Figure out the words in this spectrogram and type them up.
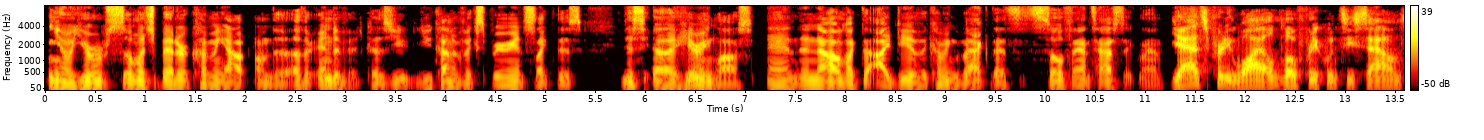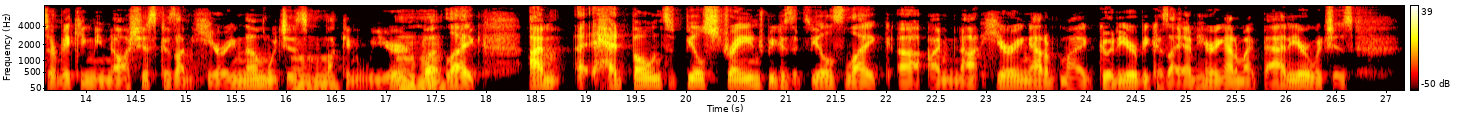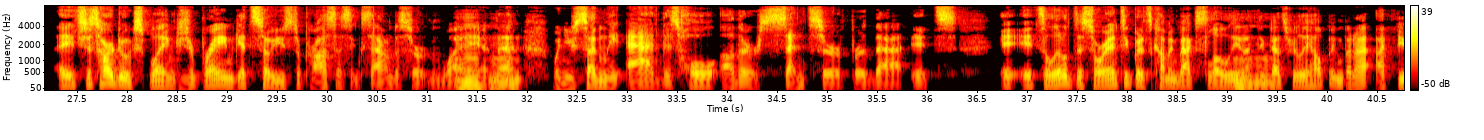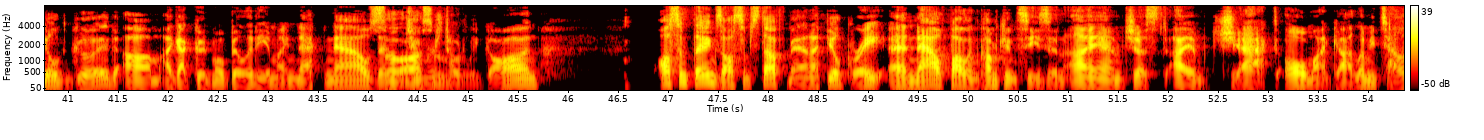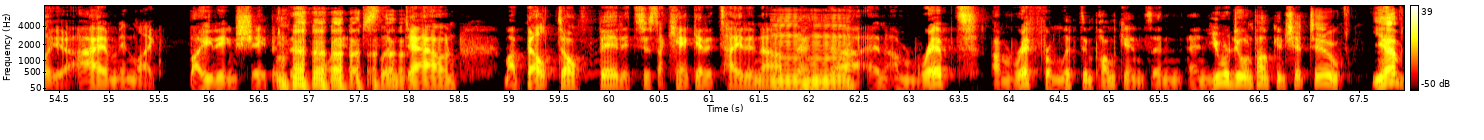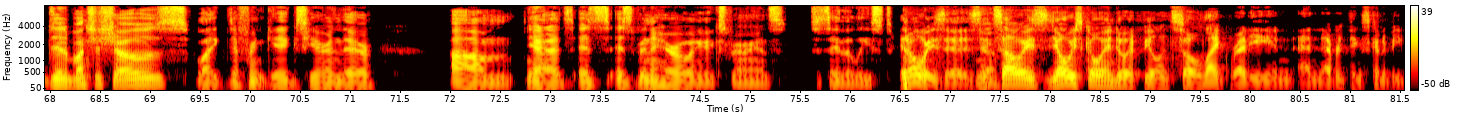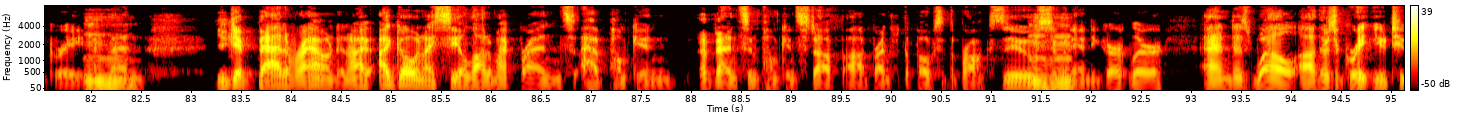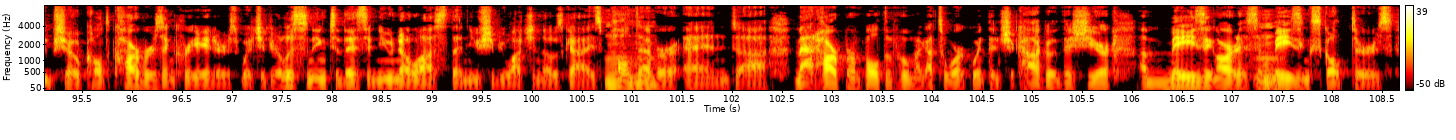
you know you're so much better coming out on the other end of it because you you kind of experience like this this uh, hearing loss, and and now like the idea of it coming back, that's so fantastic, man. Yeah, it's pretty wild. Low frequency sounds are making me nauseous because I'm hearing them, which is Mhm. fucking weird. But like, I'm uh, headphones feel strange because it feels like uh, I'm not hearing out of my good ear because I am hearing out of my bad ear, which is it's just hard to explain because your brain gets so used to processing sound a certain way, Mhm. and then when you suddenly add this whole other sensor for that, it's it, it's a little disorienting, but it's coming back slowly, and I think Mhm. that's really helping. But I, I feel good. Um, I got good mobility in my neck now. The So tumor's awesome. totally gone. Awesome things, awesome stuff, man. I feel great. And now, following pumpkin season, I am just, I am jacked. Oh my god, let me tell you, I am in like fighting shape at this point. I'm slimmed down. My belt don't fit. It's just I can't get it tight enough, and Mhm. uh, and I'm ripped. I'm ripped from lifting pumpkins, and and you were doing pumpkin shit too. Yep, did a bunch of shows, like different gigs here and there. Um, yeah, it's it's it's been a harrowing experience to say the least. It always is. Yeah. It's always you always go into it feeling so like ready and and everything's going to be great, Mhm. and then you get bad around. And I I go and I see a lot of my friends have pumpkin events and pumpkin stuff. Uh, friends with the folks at the Bronx Zoo, Sue and Mhm. Andy Gertler. And as well, uh, there's a great YouTube show called Carvers and Creators, which, if you're listening to this and you know us, then you should be watching those guys, Paul Mhm. Dever and uh, Matt Harper, both of whom I got to work with in Chicago this year. Amazing artists, Mm. amazing sculptors.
